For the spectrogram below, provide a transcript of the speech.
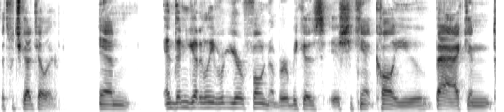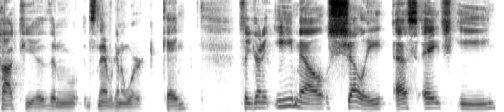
That's what you got to tell her. And and then you got to leave your phone number because if she can't call you back and talk to you, then it's never going to work. Okay. So you're going to email Shelley, S H E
